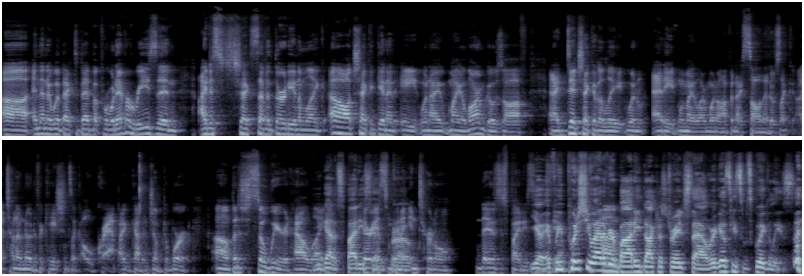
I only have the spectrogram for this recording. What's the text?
Uh, and then I went back to bed. But for whatever reason, I just checked 7:30, and I'm like, oh, I'll check again at eight when I my alarm goes off. And I did check it at eight when at eight when my alarm went off, and I saw that it was like a ton of notifications. Like, oh crap, I got to jump to work. Um, but it's just so weird how like you got a Spidey there is sense, some kind bro. of internal. There's a Spidey. Sense, if we push you out of your Um, body, Doctor Strange style, we're gonna see some squigglies.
